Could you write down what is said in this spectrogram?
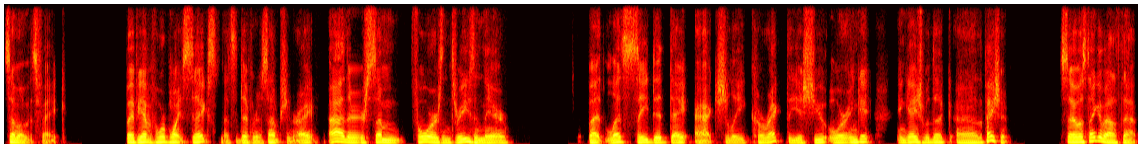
some of it's fake. But if you have a 4.6, that's a different assumption, right? Ah, there's some fours and threes in there. But let's see, did they actually correct the issue or engage engage with the uh, the patient? So let's think about that.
